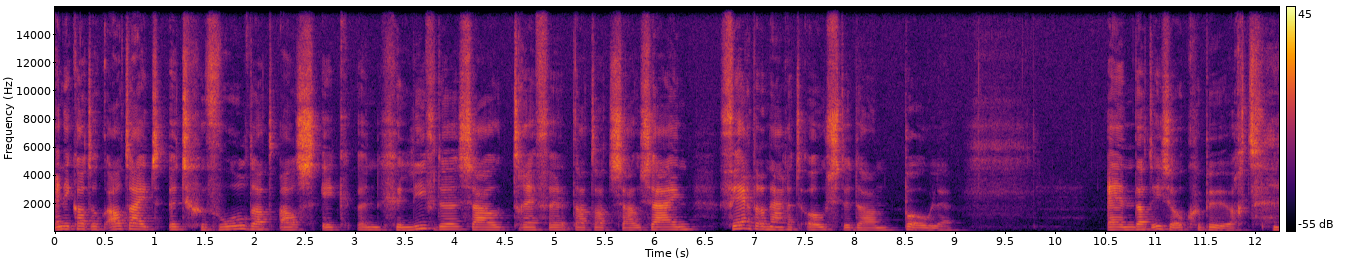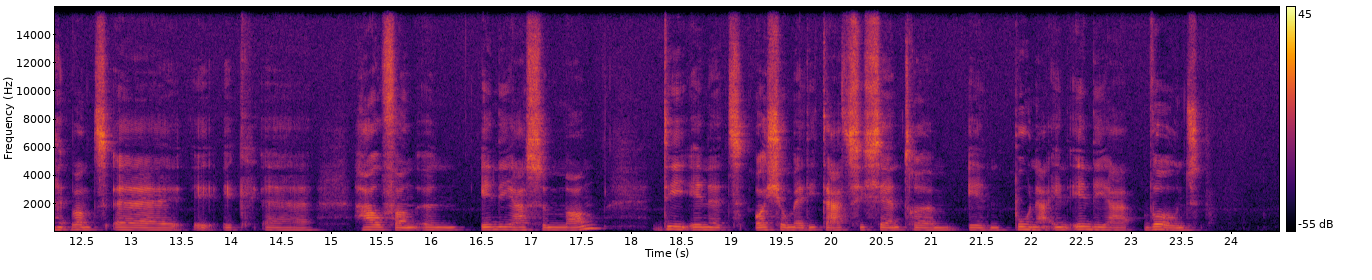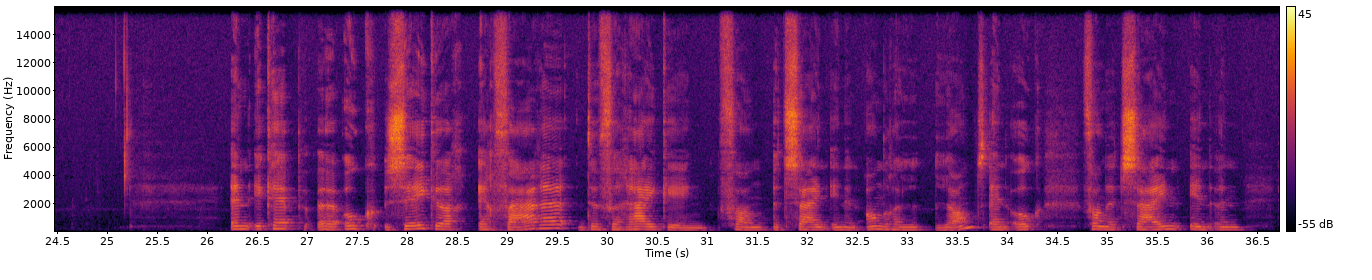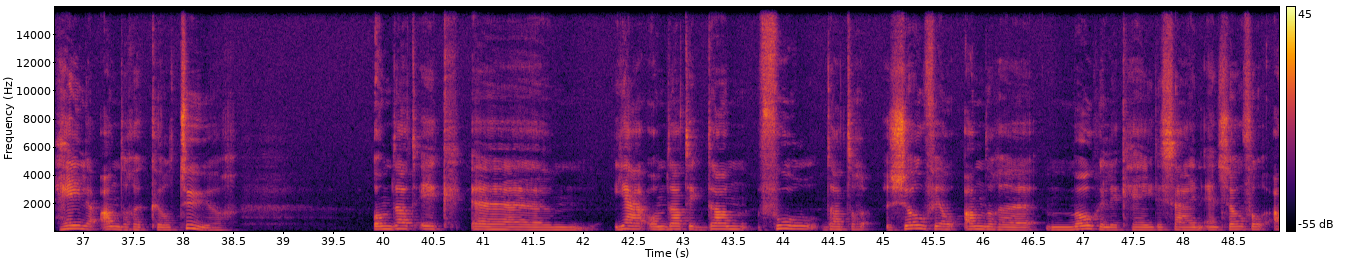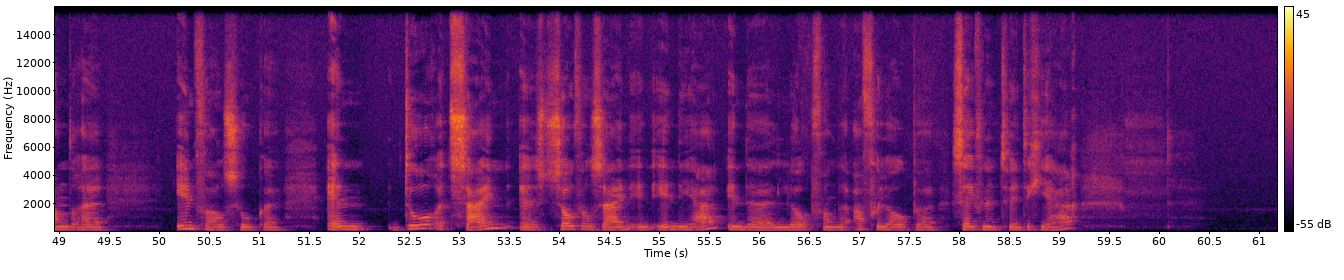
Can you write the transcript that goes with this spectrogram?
En ik had ook altijd het gevoel dat als ik een geliefde zou treffen, dat dat zou zijn verder naar het oosten dan Polen. En dat is ook gebeurd, want uh, ik uh, hou van een Indiase man die in het Osho Meditatiecentrum in Pune in India woont. En ik heb uh, ook zeker ervaren de verrijking van het zijn in een andere land en ook van het zijn in een hele andere cultuur. Omdat ik, uh, ja, omdat ik dan voel dat er zoveel andere mogelijkheden zijn en zoveel andere invalshoeken. En door het zijn, uh, zoveel zijn in India in de loop van de afgelopen 27 jaar,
